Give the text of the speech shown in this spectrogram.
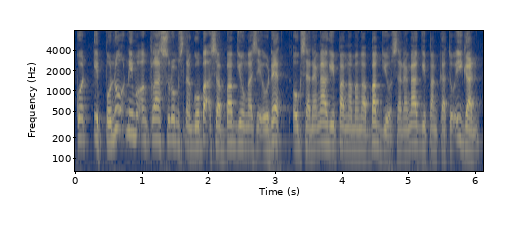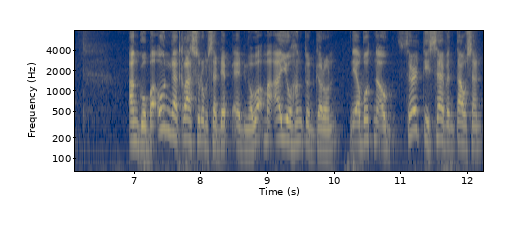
kung ipuno nimo ang classrooms na guba sa bagyo nga si Odette o sa nangagi pa nga mga bagyo sa nangagi pang katuigan ang gubaon nga classroom sa DepEd nga wa maayo hangtod karon niabot na og 37,795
